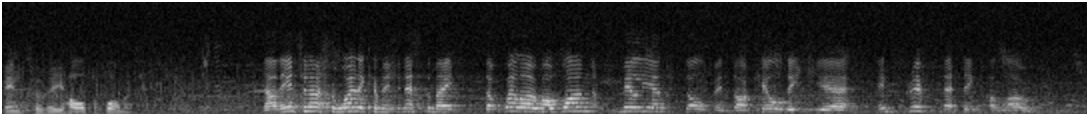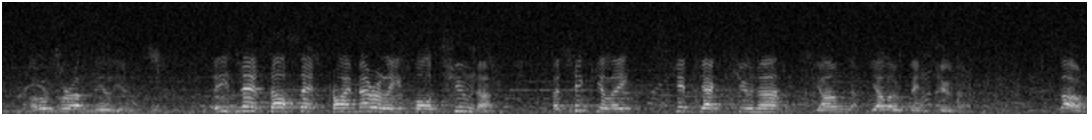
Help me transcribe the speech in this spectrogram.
into the whole performance. Now, the International Whaling Commission estimates that well over one million dolphins are killed each year in drift netting alone. Over a million. These nets are set primarily for tuna, particularly skipjack tuna, young yellowfin tuna. So,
